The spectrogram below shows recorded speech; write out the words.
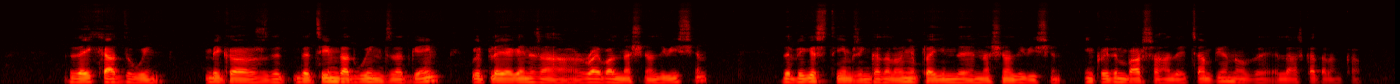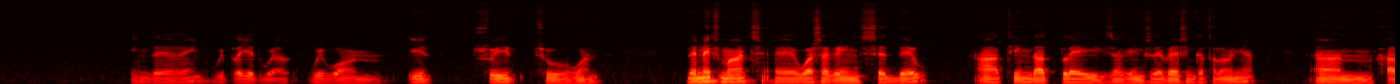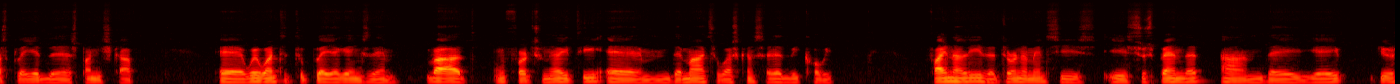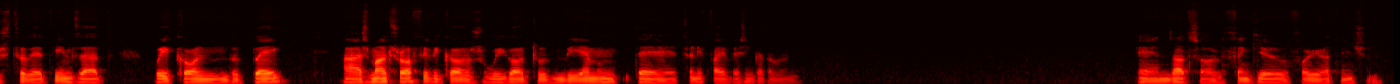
They had to win because the, the team that wins that game will play against a rival national division. The biggest teams in Catalonia play in the national division, including Barça, the champion of the last Catalan Cup. In the game, we played well. We won it 3 to 1. The next match uh, was against Set Deu, a team that plays against the best in Catalonia and has played the Spanish Cup. Uh, we wanted to play against them, but unfortunately, um, the match was cancelled with COVID. Finally, the tournament is, suspended and they gave just to the teams that we couldn't play a small trophy because we got to be among the 25 best in Catalonia. And that's all. Thank you for your attention.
